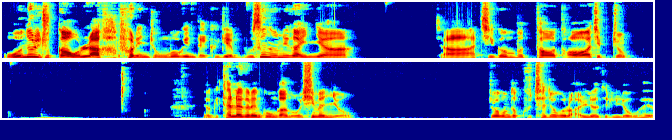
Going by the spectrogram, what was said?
오늘 주가 올라가 버린 종목인데 그게 무슨 의미가 있냐? 자, 지금부터 더 집중. 여기 텔레그램 공간 오시면요. 조금 더 구체적으로 알려드리려고 해요.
